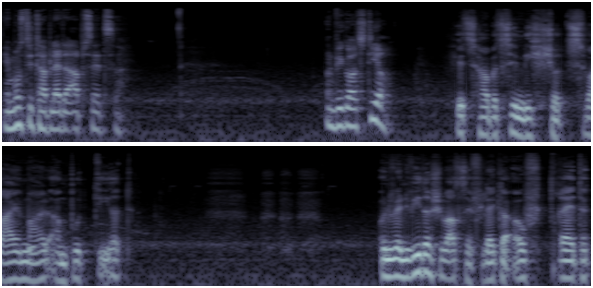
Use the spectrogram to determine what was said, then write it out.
Ich muss die Tablette absetzen. Und wie geht's dir? Jetzt haben sie mich schon zweimal amputiert. Und wenn wieder schwarze Flecken auftreten,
